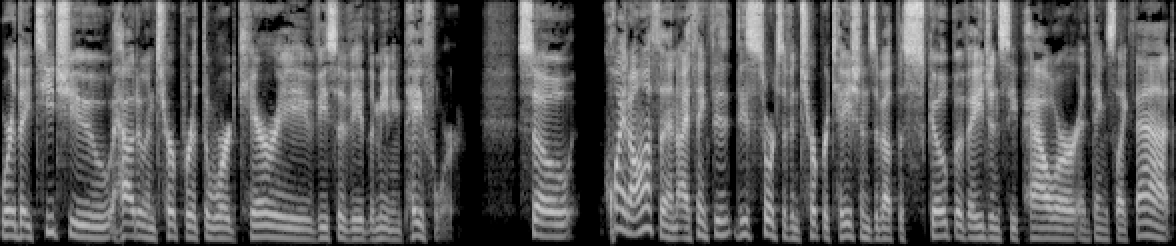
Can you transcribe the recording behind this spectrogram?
where they teach you how to interpret the word carry vis-a-vis the meaning pay for. So quite often, I think th- these sorts of interpretations about the scope of agency power and things like that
